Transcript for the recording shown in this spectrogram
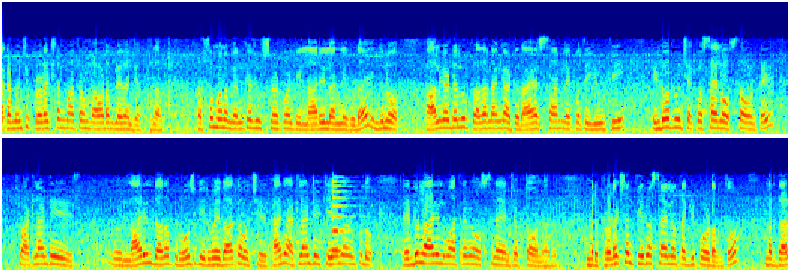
అక్కడ నుంచి ప్రొడక్షన్ మాత్రం రావడం లేదని చెప్తున్నారు. ప్రస్తుతం మనం వెనుక చూసినటువంటి లారీలన్నీ కూడా ఇందులో ఆలుగడ్డలు ప్రధానంగా అటు రాజస్థాన్ లేకపోతే యూపీ ఇండోర్ నుంచి ఎక్కువ స్థాయిలో వస్తూ ఉంటాయి. సో అట్లాంటి లారీలు దాదాపు రోజుకి ఇరవై దాకా వచ్చేవి. కానీ అట్లాంటివి కేవలం ఇప్పుడు రెండు లారీలు మాత్రమే వస్తున్నాయని చెప్తా ఉన్నారు. మరి ప్రొడక్షన్ తీవ్ర స్థాయిలో తగ్గిపోవడంతో మరి ధర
